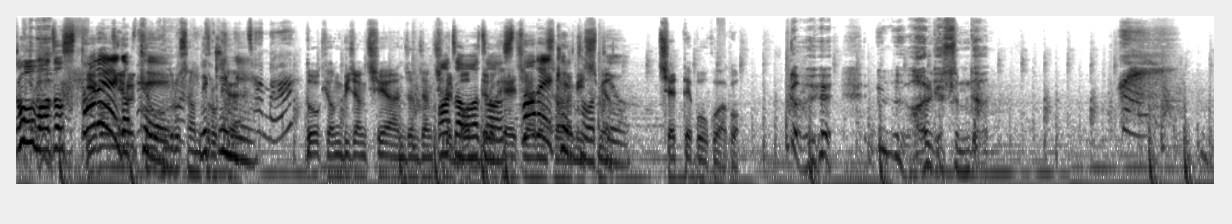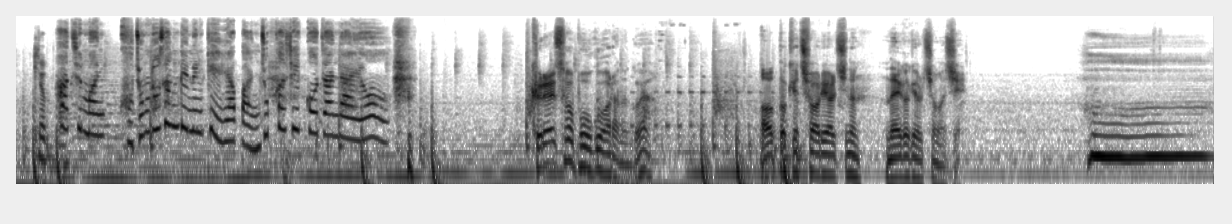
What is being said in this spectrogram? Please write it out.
어 맞아 스타레이 일을 같아 교훈으로 삼도록 느낌이. 또 경비 장치의 안전 장치를 맞아 멋대로 맞아 해제하는 스타레이 사람이 캐릭터 있으면 같아요. 제때 보고하고 알겠습니다. 귀엽다. 하지만 그 정도 상대는 돼야 만족하실 거잖아요. 그래서 보고하라는 거야. 어떻게 처리할지는 내가 결정하지. 음...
